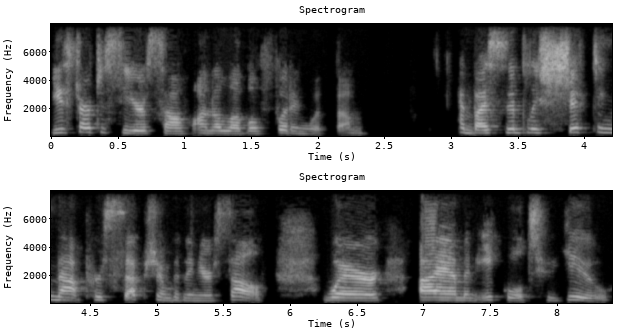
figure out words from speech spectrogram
you start to see yourself on a level footing with them. And by simply shifting that perception within yourself, where I am an equal to you,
